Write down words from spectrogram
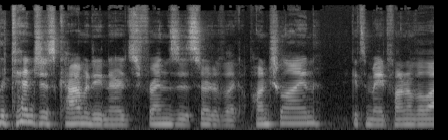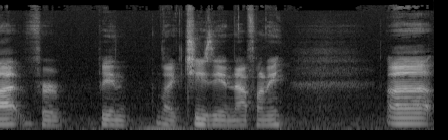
pretentious comedy nerds friends is sort of like a punchline. Gets made fun of a lot for being like cheesy and not funny. Uh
